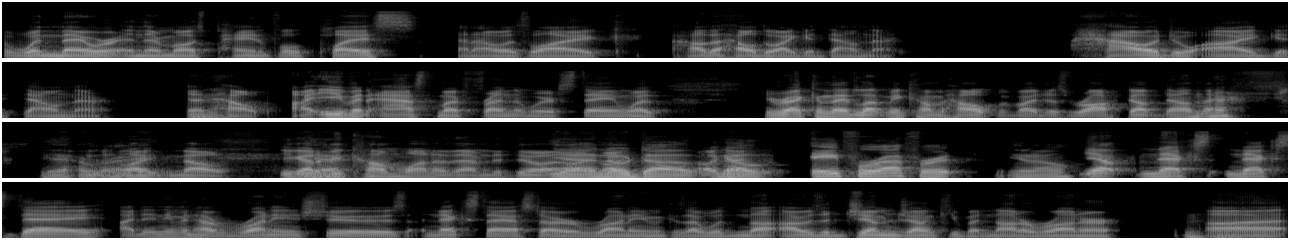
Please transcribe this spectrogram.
when they were in their most painful place. And I was like, how the hell do I get down there? How do I get down there and hmm. help? I even asked my friend that we were staying with, you reckon they'd let me come help if I just rocked up down there? Yeah, right. like, no, you got to yeah. become one of them to do it. Yeah, no like, doubt. Okay. No, A for effort, you know. Yep. Next next day, I didn't even have running shoes. Next day, I started running because I was not. I was a gym junkie, but not a runner. Mm-hmm. Uh,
